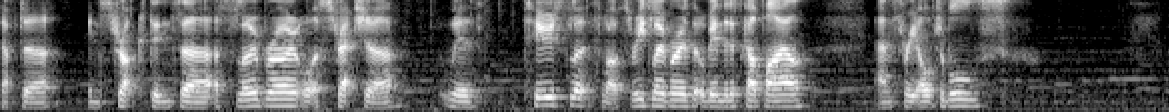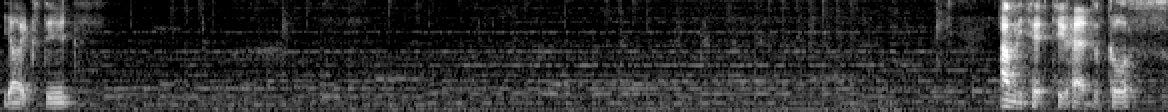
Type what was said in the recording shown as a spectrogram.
I'd have to instruct into a Slowbro or a stretcher with two slow, well, three Slowbros that will be in the discard pile and three ultra balls. Yikes, dude. How many two heads, of course.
